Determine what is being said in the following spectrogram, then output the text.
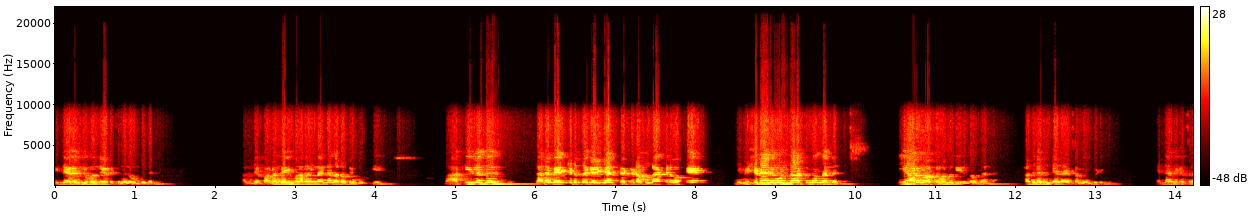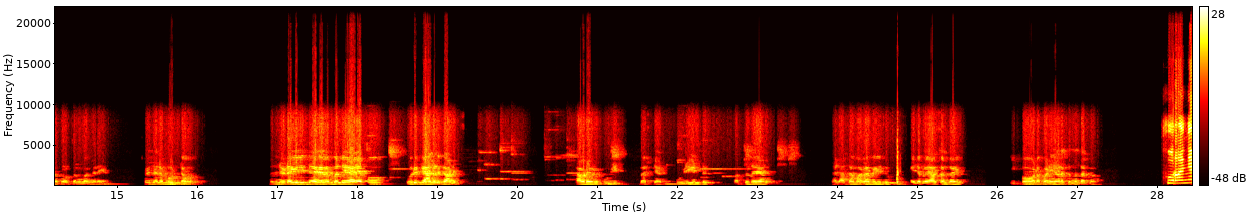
ഇദ്ദേഹം ചുമതല എടുക്കുന്നതിന് മുമ്പ് തന്നെ. അതിന്റെ പണം കൈമാറാനുള്ള എല്ലാ നടപടിയും പൂർത്തിയായി. ബാക്കിയുള്ളത് സ്ഥലം ഏറ്റെടുത്തു കഴിഞ്ഞാൽ കെട്ടിടം ഉണ്ടാക്കലുമൊക്കെ നിമിഷവേഗം കൊണ്ട് നടക്കുന്ന ഒന്നല്ലല്ലോ. ഈ ആറു മാസം കൊണ്ട് തീരുന്ന ഒന്നല്ല. അതിന് അതിന്റെതായ സമയം പിടിക്കും. എല്ലാ വികസന പ്രവർത്തനങ്ങളും അങ്ങനെയാണ്. ഇപ്പൊ നിലമ്പൂർ ടൗൺ അതിനിടയിൽ ഇദ്ദേഹം എം എൽ എ ആയപ്പോ ഒരു ചാനൽ കാണിച്ചു. അവിടെ ഒരു കുഴി ബസ് സ്റ്റാൻഡ് കുഴിയുണ്ട് വസ്തുതയാണ് വല്ലാത്ത മഴ പെയ്തു അതിന്റെ പ്രയാസം ഉണ്ടായി ഇപ്പൊ അവിടെ പണി നടക്കുന്നുണ്ടല്ലോ. കുറഞ്ഞ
